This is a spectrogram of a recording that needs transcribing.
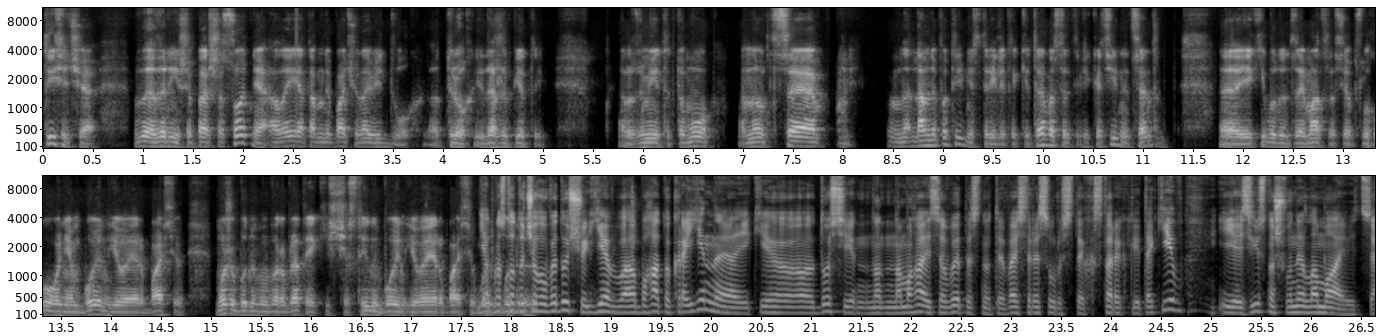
тисяча, верніше, перша сотня, але я там не бачу навіть двох, трьох і навіть п'яти. Розумієте, тому ну це нам не потрібні старі літаки. Треба сертифікаційний центр, е, які будуть займатися обслуговуванням Боїнгів, Airbusів. Може, будемо виробляти якісь частини Боїнгів, Airbusів. Я Буде- просто до чого веду, що є багато країн, е, які е, досі на- намагаються витиснути весь ресурс тих старих літаків, і звісно ж вони ламаються.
